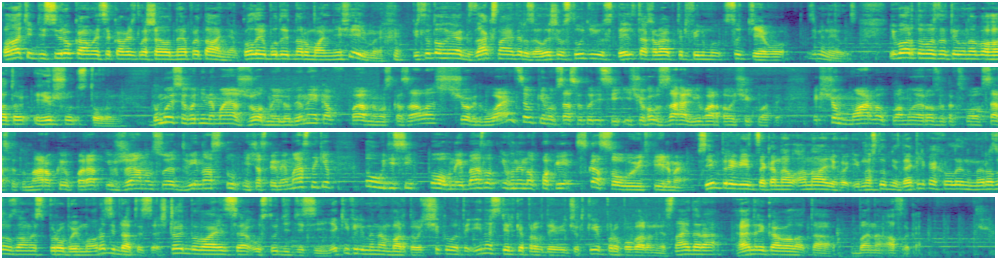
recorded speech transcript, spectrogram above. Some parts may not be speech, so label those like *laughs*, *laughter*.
Фанатів DC роками цікавить лише одне питання: коли будуть нормальні фільми? *laughs* Після того, як Зак Снайдер залишив студію, стиль та характер фільму суттєво змінились. І варто визнати у набагато гіршу сторону. Думаю, сьогодні немає жодної людини, яка впевнено сказала, що відбувається у кіно Всесвіту DC і чого взагалі варто очікувати. Якщо Марвел планує розвиток свого всесвіту на роки вперед і вже анонсує дві наступні частини месників, то у DC повний безлад і вони навпаки скасовують фільми. Всім привіт! Це канал Анаєго, і в наступні декілька хвилин ми разом з вами спробуємо розібратися, що відбувається у студії DC, які фільми нам варто очікувати, і настільки правдиві чутки про повернення Снайдера, Генрі Кавела та Бена Афлека.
